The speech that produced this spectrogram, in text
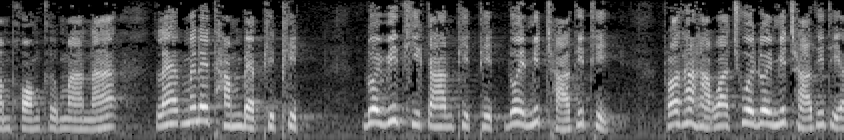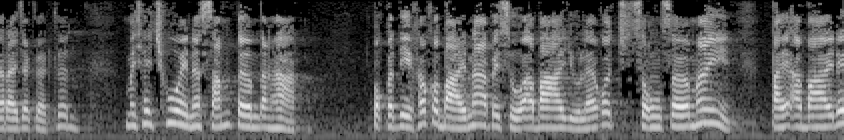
ลำพองคือมานะ และไม่ได้ทำแบบผิดผิดด้วยวิธีการผิดผิดด้วยมิจฉาทิฏฐิ เพราะถ้าหากว่าช่วยด้วยมิจฉาทิฏฐิอะไรจะเกิดขึ้น ไม่ใช่ช่วยนะ ซ้ำเติมต่างหาก ปกติเขาก็บ่ายหน้าไปสู่อบายอยู่แล้วก็ส่งเสริมให้ไปอบายได้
